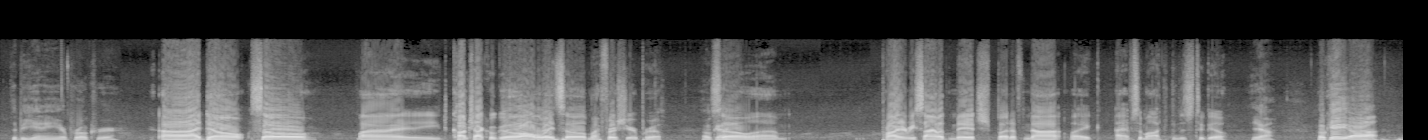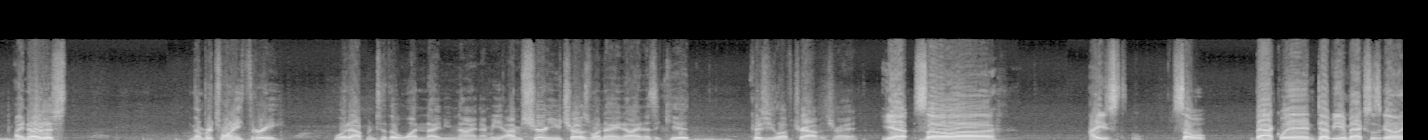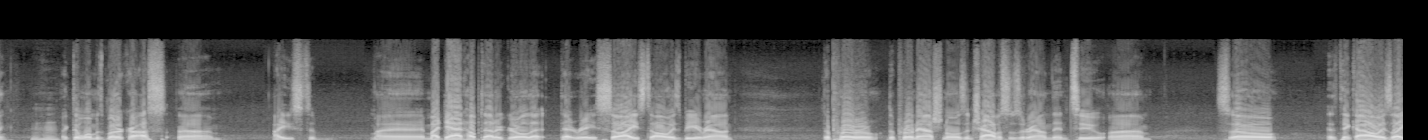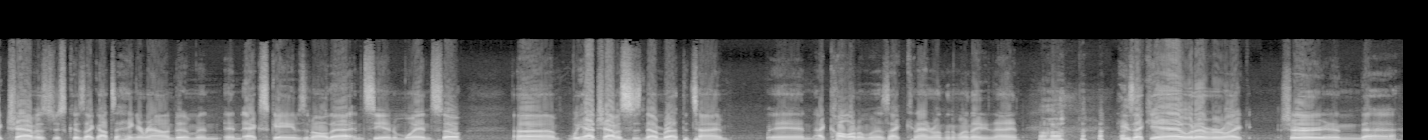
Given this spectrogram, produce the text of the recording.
the beginning of your pro career? Uh, I don't, so my contract will go all the way till my first year pro. Okay. So um, probably resign with Mitch, but if not, like I have some options to go. Yeah. Okay. Uh, I noticed number 23. What happened to the 199? I mean, I'm sure you chose 199 as a kid because you love Travis, right? Yeah. So uh, I used so back when WMX was going, Mm-hmm. like the women's motocross. Um, I used to my my dad helped out a girl that that raced, so I used to always be around the pro the pro nationals, and Travis was around then too. Um, so I think I always liked Travis just because I got to hang around him and, and X Games and all that and seeing him win. So um, we had Travis's number at the time, and I called him and I was like, "Can I run the 199?" Uh-huh. He's like, "Yeah, whatever." Like, sure. And uh,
